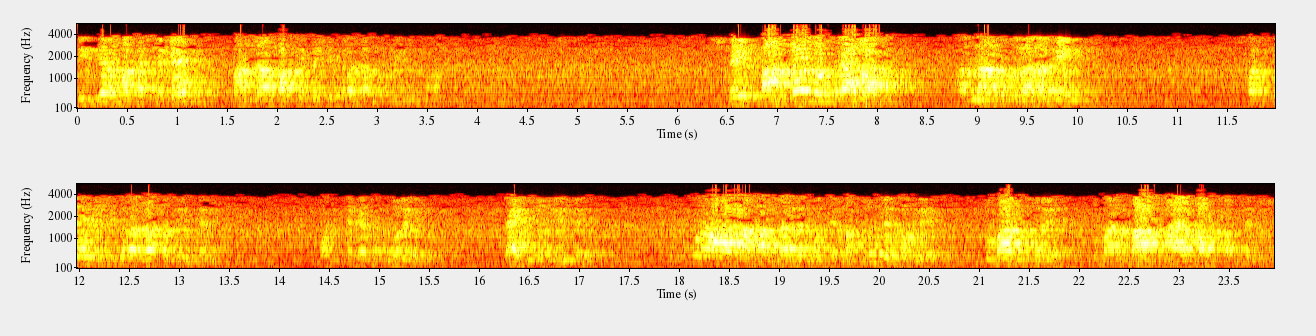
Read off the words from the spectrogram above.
নিজের হাতের থেকে বান্দার হাতকে বেশি প্রাধান্য দিয়ে সেই বান্দার মধ্যে আবার আল্লাহ রবুল আলমিন সবচেয়ে বেশি প্রাধান্য দিয়েছেন। প্রত্যেকের উপরে দায়িত্ব দিয়েছেন। পুরা বান্দাদের মধ্যে মাসলুকের মধ্যে তোমার উপরে, তোমার বাপ মায়ের হক সবচেয়ে বেশি।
